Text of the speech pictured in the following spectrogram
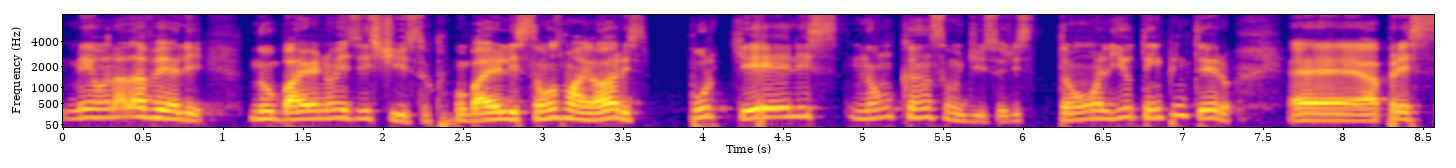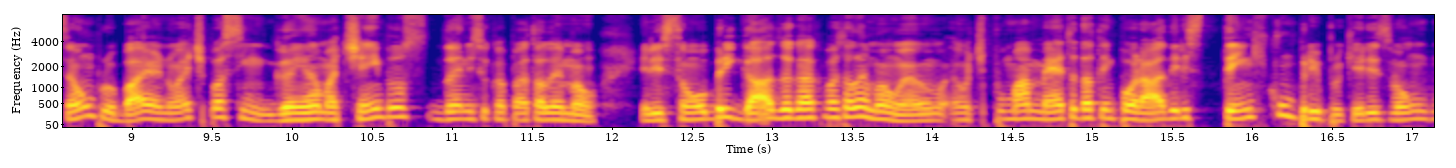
meio nada a ver ali. No Bayern não existe isso. No Bayern eles são os maiores porque eles não cansam disso, eles estão ali o tempo inteiro. É, a pressão pro Bayern não é tipo assim, ganhamos a Champions, dane-se o campeonato alemão. Eles são obrigados a ganhar o campeonato alemão. É, é tipo uma meta da temporada, eles têm que cumprir, porque eles vão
